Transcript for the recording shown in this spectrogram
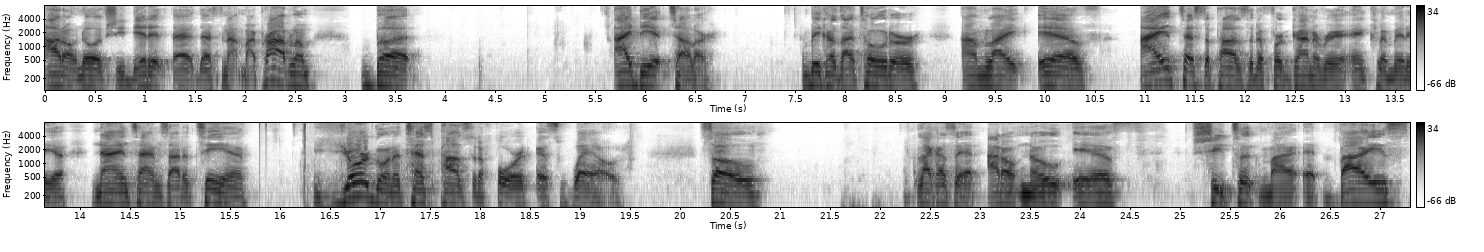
I don't know if she did it. That, that's not my problem. But I did tell her because I told her, I'm like, if I tested positive for gonorrhea and chlamydia nine times out of 10, you're going to test positive for it as well. So, like I said, I don't know if she took my advice,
